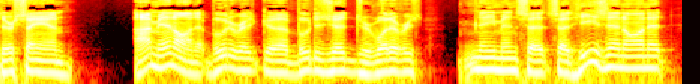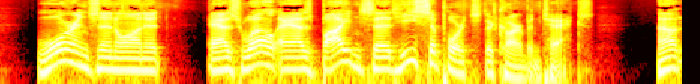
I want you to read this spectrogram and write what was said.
they're saying, "I'm in on it." Buttigieg, uh, Buttigieg or whatever his name is said said he's in on it. Warren's in on it, as well as Biden said he supports the carbon tax. Now,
